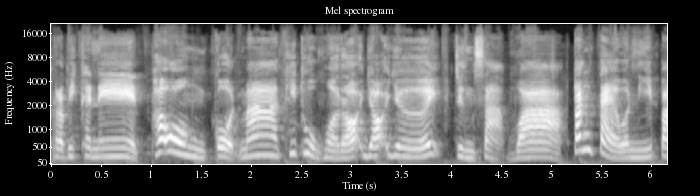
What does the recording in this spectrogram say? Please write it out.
พระพิคเนศพระองค์โกรธมากที่ถูกหัวเราะเยาะเย้ย จึงสาบว่าตั้งแต่วันนี้ไป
